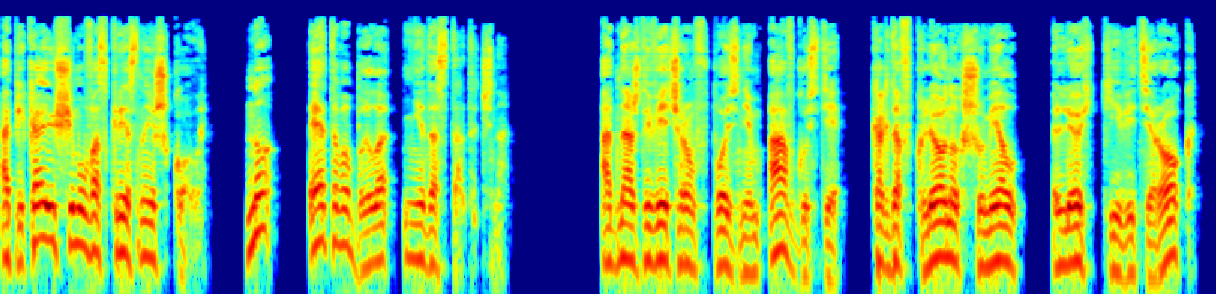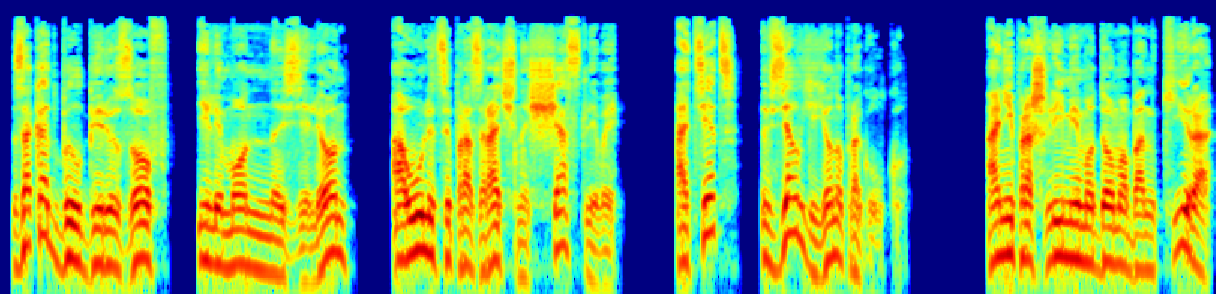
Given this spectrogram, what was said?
опекающему воскресные школы. Но этого было недостаточно. Однажды вечером в позднем августе когда в кленах шумел легкий ветерок, закат был бирюзов и лимонно-зелен, а улицы прозрачно счастливы, отец взял ее на прогулку. Они прошли мимо дома банкира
